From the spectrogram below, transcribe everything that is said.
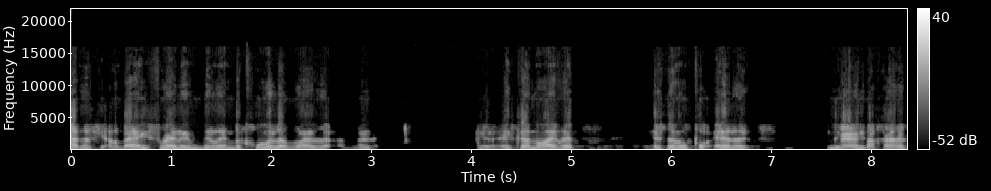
אנשים, הרבה ישראלים גרים בחו"ל, אבל, אבל יש לנו ארץ, יש לנו פה ארץ. בטח, ארץ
